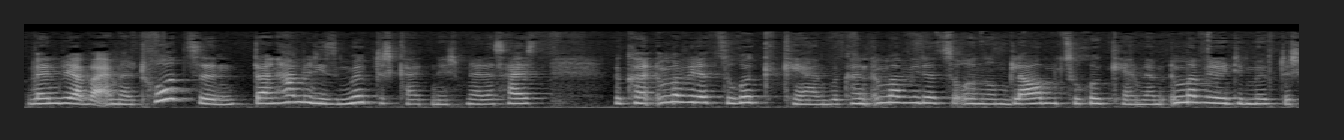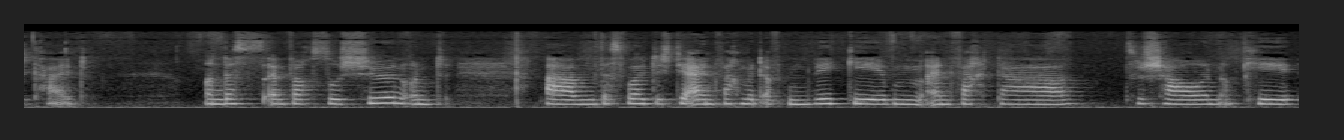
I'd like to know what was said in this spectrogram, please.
Wenn wir aber einmal tot sind, dann haben wir diese Möglichkeit nicht mehr. Das heißt, wir können immer wieder zurückkehren, wir können immer wieder zu unserem Glauben zurückkehren, wir haben immer wieder die Möglichkeit. Und das ist einfach so schön und ähm, das wollte ich dir einfach mit auf den Weg geben, einfach da zu schauen, okay,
